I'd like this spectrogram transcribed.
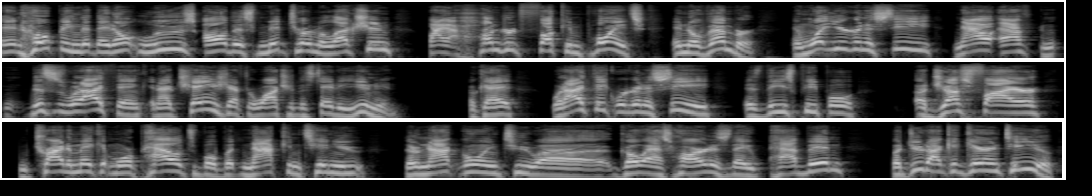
and hoping that they don't lose all this midterm election by a hundred fucking points in November. And what you're going to see now, after this is what I think, and I've changed after watching the State of the Union. Okay, what I think we're going to see is these people adjust fire, try to make it more palatable, but not continue. They're not going to uh, go as hard as they have been. But dude, I could guarantee you,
